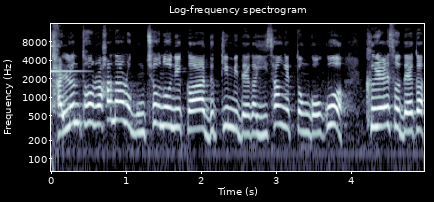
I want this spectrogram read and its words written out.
다른 터를 하나로 뭉쳐놓으니까 느낌이 내가 이상했던 거고 그래서 내가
